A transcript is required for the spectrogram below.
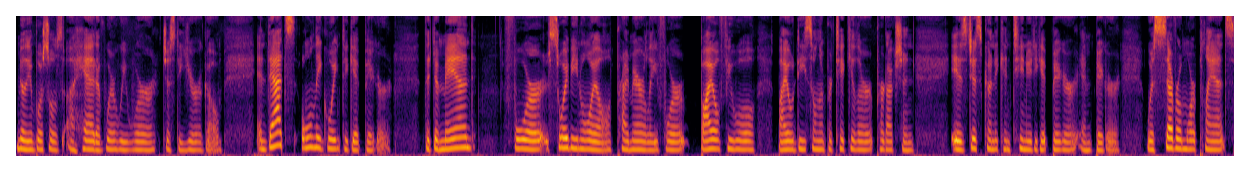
million bushels ahead of where we were just a year ago. And that's only going to get bigger. The demand for soybean oil, primarily for biofuel, biodiesel in particular production, is just going to continue to get bigger and bigger with several more plants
